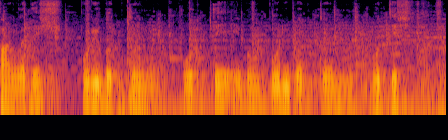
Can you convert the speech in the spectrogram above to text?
বাংলাদেশ পরিবর্তন করতে এবং পরিবর্তন হতে শিখেছে।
